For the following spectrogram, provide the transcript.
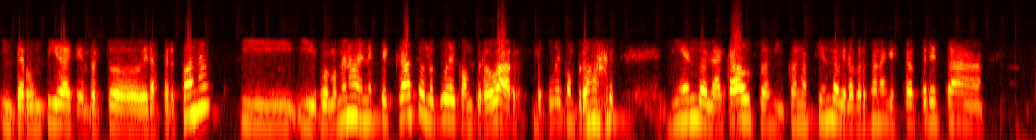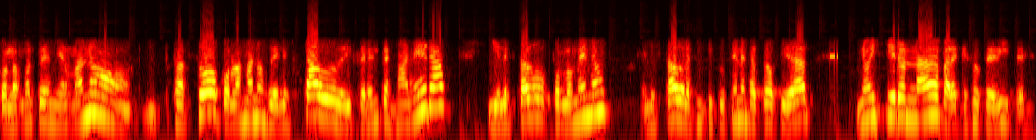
interrumpida que el resto de las personas. Y, por lo menos en este caso lo pude comprobar, lo pude comprobar viendo la causa y conociendo que la persona que está presa por la muerte de mi hermano pasó por las manos del Estado de diferentes maneras y el Estado, por lo menos, el Estado, las instituciones, la sociedad, no hicieron nada para que eso se evite.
